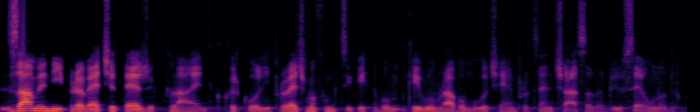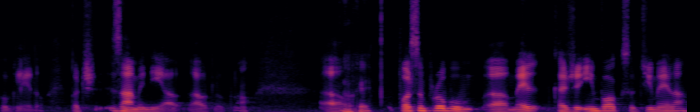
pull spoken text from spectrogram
za me ni preveč je težek klient, kakorkoli, preveč ima funkcij, ki jih, bom, ki jih bom rabo mogoče en procent časa, da bi vse uno drugo gledal. Pač za me ni Out- Outlook. No. Um, Okay. Pol sem probil uh, mail, kaj že inbox od Gmaila.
